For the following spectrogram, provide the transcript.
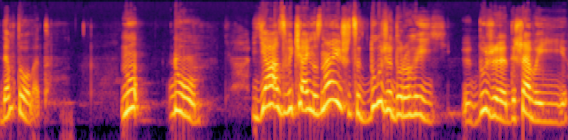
йдемо в туалет. Ну, ну, я, звичайно, знаю, що це дуже дорогий, дуже дешевий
